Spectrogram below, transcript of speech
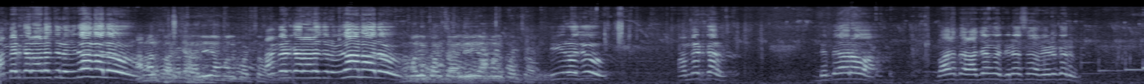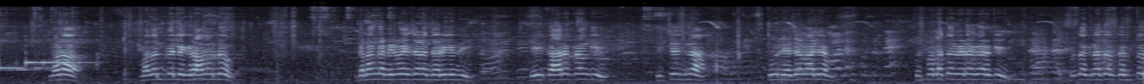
అంబేద్కర్ ఆలోచన విధానాలు. పరచాలి అమలు పరచాలి అంబేద్కర్ ఆలోచన విధానాలు. అమలు పరచాలి అమలు పరచాలి ఈరోజు అంబేద్కర్ డెబ్బై ఆరవ భారత రాజ్యాంగ దినోత్సవ వేడుకలు మన మదన్పల్లి గ్రామంలో ఘనంగా నిర్వహించడం జరిగింది. ఈ కార్యక్రమంకి ఇచ్చేసిన స్కూల్ యాజమాన్యం పుష్పలత మేడం గారికి కృతజ్ఞతలు తెలుపుతూ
